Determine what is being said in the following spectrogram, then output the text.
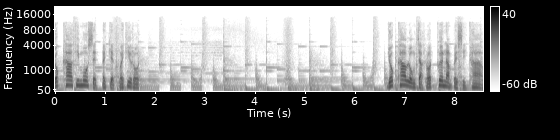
ยกข้าวที่โม่เสร็จไปเก็บไว้ที่รถ ยกข้าวลงจากรถเพื่อนำไปสีข้าว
